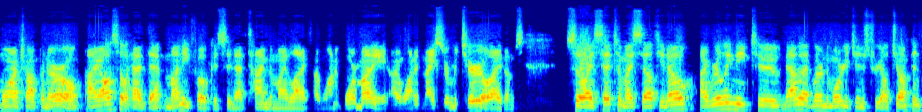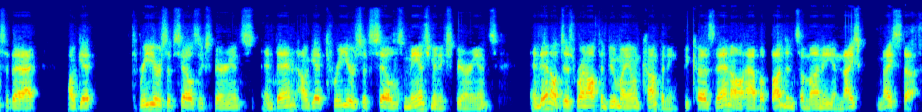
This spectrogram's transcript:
more entrepreneurial, I also had that money focus in that time in my life. I wanted more money. I wanted nicer material items. So I said to myself, you know, I really need to, now that I've learned the mortgage industry, I'll jump into that. I'll get three years of sales experience, and then I'll get three years of sales management experience and then I'll just run off and do my own company because then I'll have abundance of money and nice nice stuff.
